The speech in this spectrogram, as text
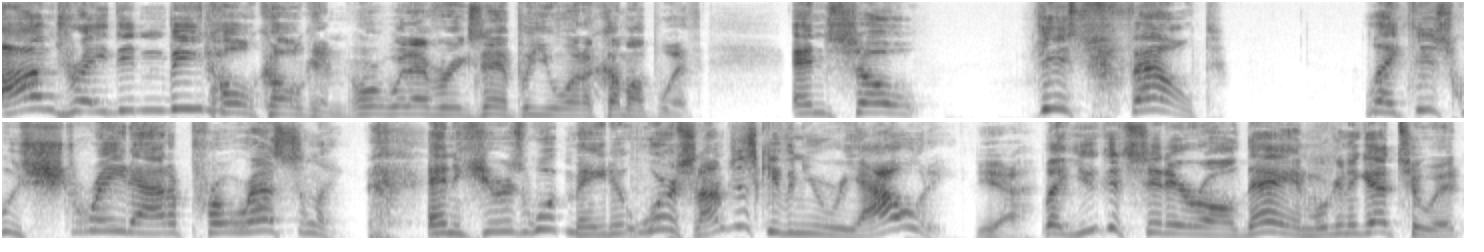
Andre didn't beat Hulk Hogan, or whatever example you want to come up with. And so this felt like this was straight out of pro wrestling. and here's what made it worse. And I'm just giving you reality. yeah. Like, you could sit here all day, and we're going to get to it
